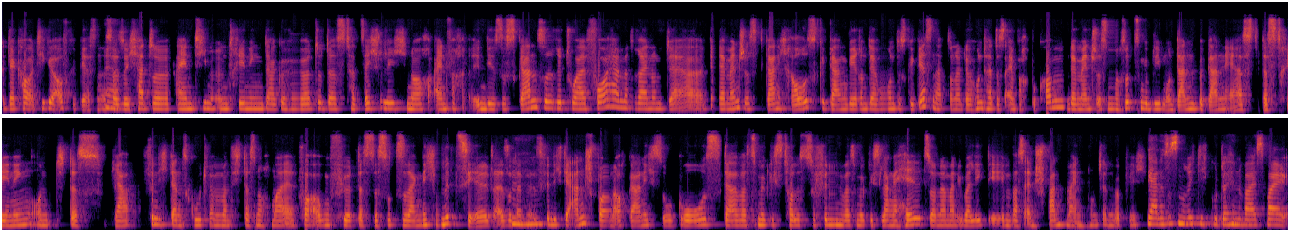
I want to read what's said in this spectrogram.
der Kauartikel aufgegessen ist. Ja. Also ich hatte ein Team im Training, da gehörte das tatsächlich noch einfach in dieses ganze Ritual vorher mit rein und der, der Mensch ist gar nicht rausgegangen, während der Hund es gegessen hat, sondern der Hund hat es einfach bekommen. Der Mensch ist noch sitzen geblieben und dann begann erst das Training. Und das, ja, finde ich ganz gut, wenn man sich das nochmal vor Augen führt, dass das sozusagen nicht mitzählt. Also dann mhm. ist, finde ich, der Ansporn auch gar nicht so groß, da was möglichst Tolles zu finden, was möglichst lange hält, sondern man überlegt eben, was entspannt meinen Hund denn wirklich. Ja, das ist ein richtig guter Hinweis, weil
